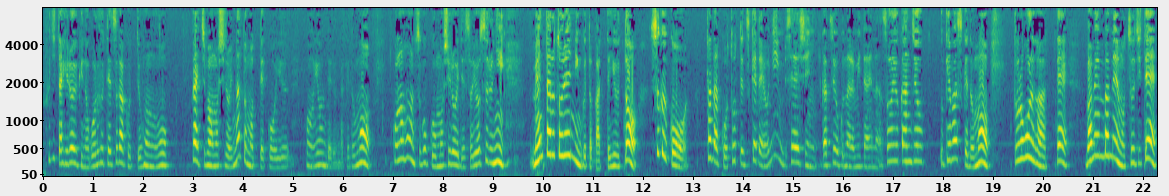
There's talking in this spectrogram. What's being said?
藤田博之のゴルフ哲学っていう本をが一番面白いなと思ってこういう本を読んでるんだけども、この本すごく面白いです要するに、メンタルトレーニングとかっていうと、すぐこう、ただこう取ってつけたように精神が強くなるみたいな、そういう感じを受けますけども、プロゴルファーって場面場面を通じて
